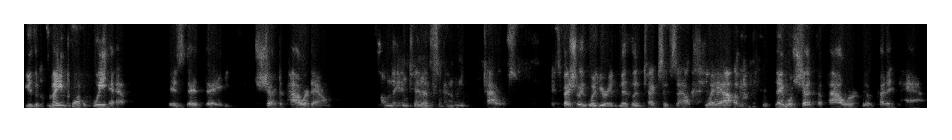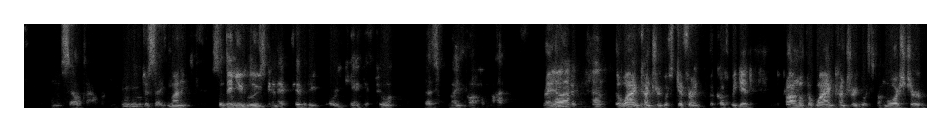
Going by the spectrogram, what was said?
You, the main problem we have is that they shut the power down on the antennas and towers. Especially when you're in Midland, Texas, out, way out, they will shut the power, they'll cut it in half on the cell tower Mm-hmm. to save money. So then you lose connectivity or you can't get to them. That's my problem. I ran Yeah, into it. and- The wine country was different because we did, the problem with the wine country was the moisture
